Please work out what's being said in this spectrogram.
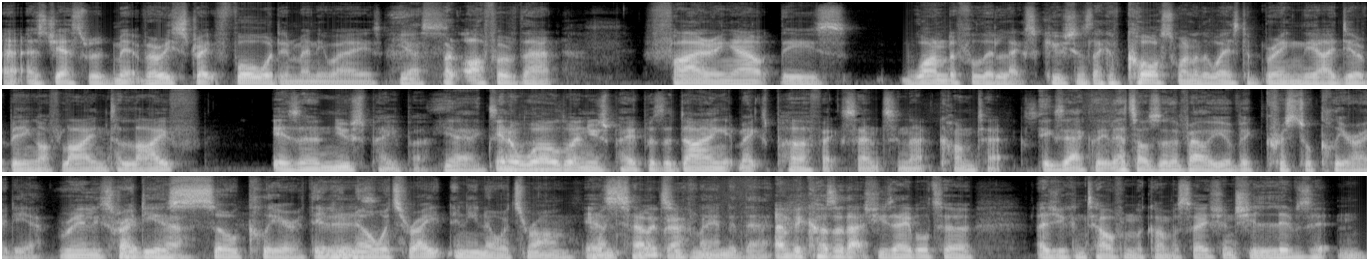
uh, as Jess would admit, very straightforward in many ways. Yes. But off of that, firing out these wonderful little executions. Like, of course, one of the ways to bring the idea of being offline to life is a newspaper. Yeah, exactly. In a world where newspapers are dying, it makes perfect sense in that context. Exactly. That's also the value of a crystal clear idea. Really straight. idea yeah. is so clear that it you is. know what's right and you know what's wrong it's once, once you've landed that. And because of that, she's able to, as you can tell from the conversation, she lives it and,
